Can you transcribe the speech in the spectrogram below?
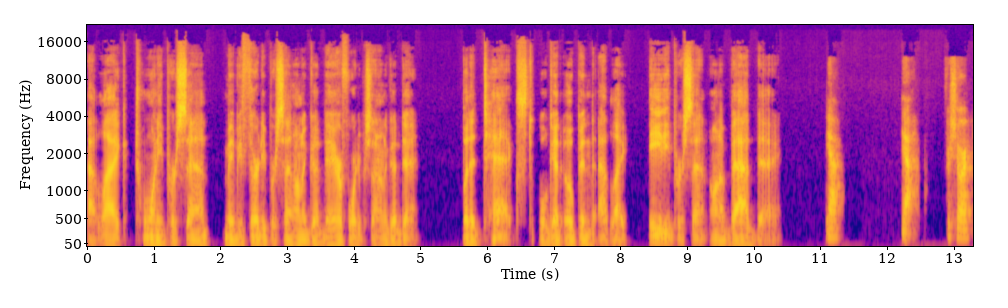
at like 20% maybe 30% on a good day or 40% on a good day but a text will get opened at like 80% on a bad day. Yeah. Yeah, for sure.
